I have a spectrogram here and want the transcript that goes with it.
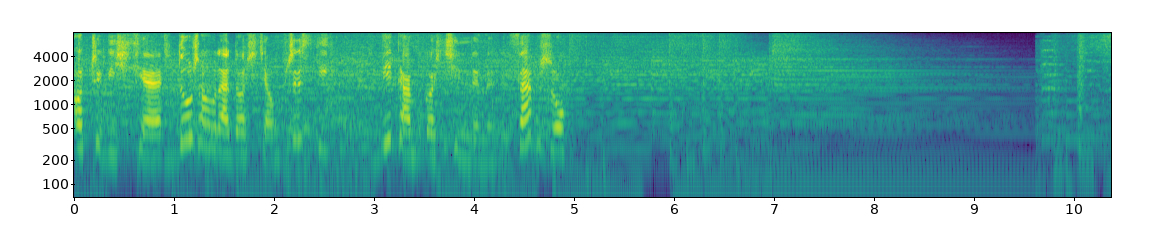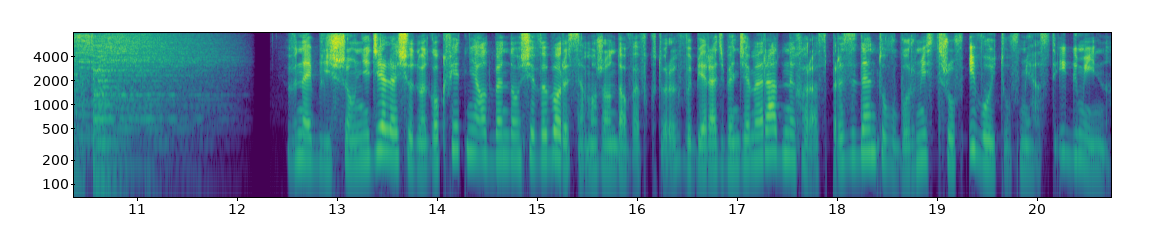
oczywiście z dużą radością wszystkich witam w gościnnym Zabrzu. W najbliższą niedzielę 7 kwietnia odbędą się wybory samorządowe, w których wybierać będziemy radnych oraz prezydentów, burmistrzów i wójtów miast i gmin.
